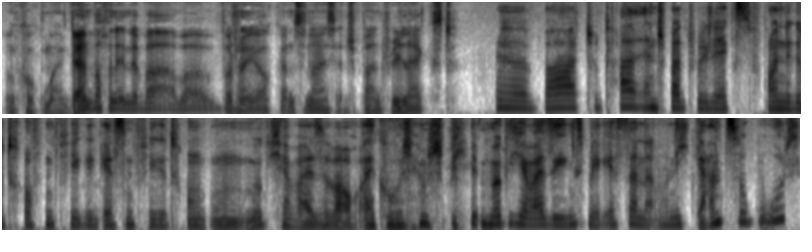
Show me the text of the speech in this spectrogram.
und guck mal. Dein Wochenende war aber wahrscheinlich auch ganz nice, entspannt, relaxed. Äh, war total entspannt, relaxed, Freunde getroffen, viel gegessen, viel getrunken. Möglicherweise war auch Alkohol im Spiel. Möglicherweise ging es mir gestern noch nicht ganz so gut,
